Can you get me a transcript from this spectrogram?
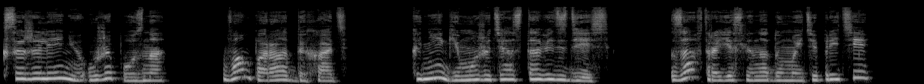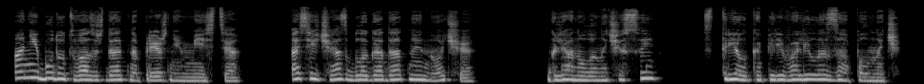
к сожалению, уже поздно. Вам пора отдыхать. Книги можете оставить здесь. Завтра, если надумаете прийти, они будут вас ждать на прежнем месте. А сейчас благодатной ночи». Глянула на часы, стрелка перевалила за полночь.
